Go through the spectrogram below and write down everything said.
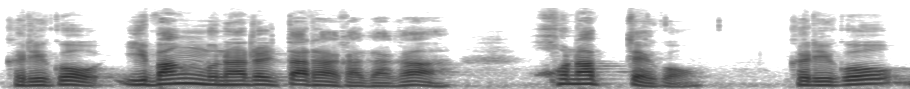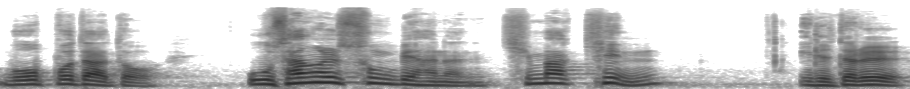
그리고 이방 문화를 따라가다가 혼합되고 그리고 무엇보다도 우상을 숭배하는 기막힌 일들을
